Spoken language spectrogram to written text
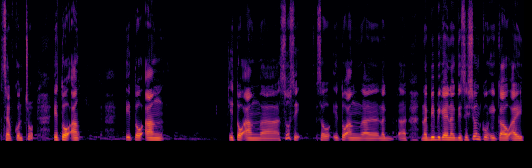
Self-control? Ito ang ito ang ito ang ah, susi. So ito ang ah, nag ah, nagbibigay ng desisyon kung ikaw ay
